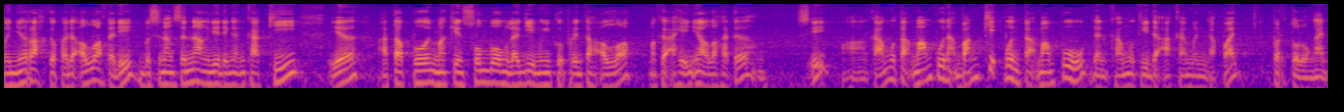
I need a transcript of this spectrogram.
menyerah kepada Allah tadi bersenang-senang je dengan kaki ya ataupun makin sombong lagi mengikut perintah Allah maka akhirnya Allah kata si ha, kamu tak mampu nak bangkit pun tak mampu dan kamu tidak akan mendapat pertolongan.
